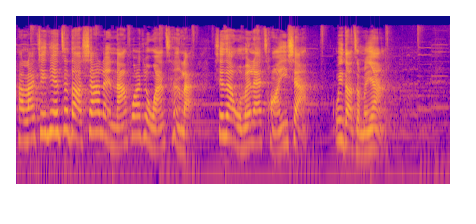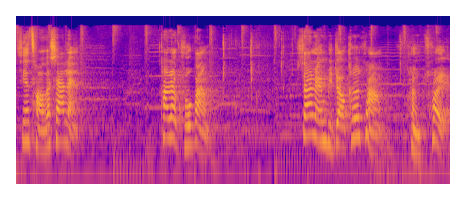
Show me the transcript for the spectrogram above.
好了，今天这道虾仁南瓜就完成了。现在我们来尝一下，味道怎么样？先尝个虾仁，它的口感，虾仁比较 Q 弹，很脆。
